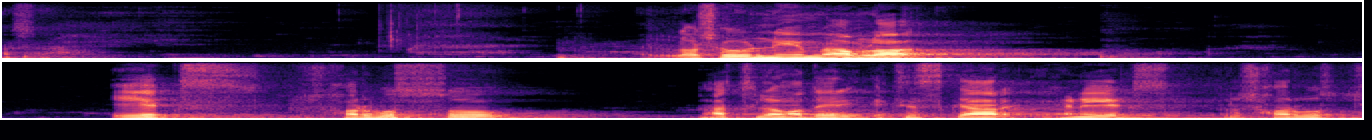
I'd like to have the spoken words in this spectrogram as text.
আচ্ছা। লসাগুর নিয়মে আমরা এক্স সর্বোচ্চ কাজ ছিল আমাদের এক্স স্কোয়ার এখানে এক্স, তাহলে সর্বোচ্চ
